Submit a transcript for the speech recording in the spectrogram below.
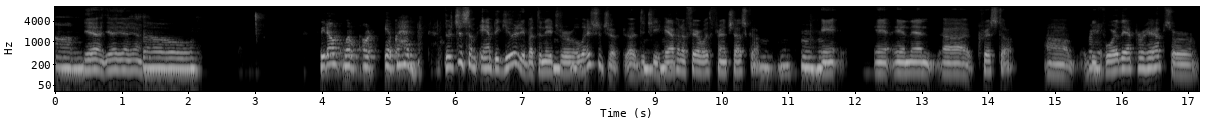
um, yeah yeah yeah yeah. So we don't or, know, go ahead there's just some ambiguity about the nature mm-hmm. of the relationship uh, did mm-hmm. she have an affair with Francesca mm-hmm. mm-hmm. and, and, and then uh krista uh, right. before that perhaps or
